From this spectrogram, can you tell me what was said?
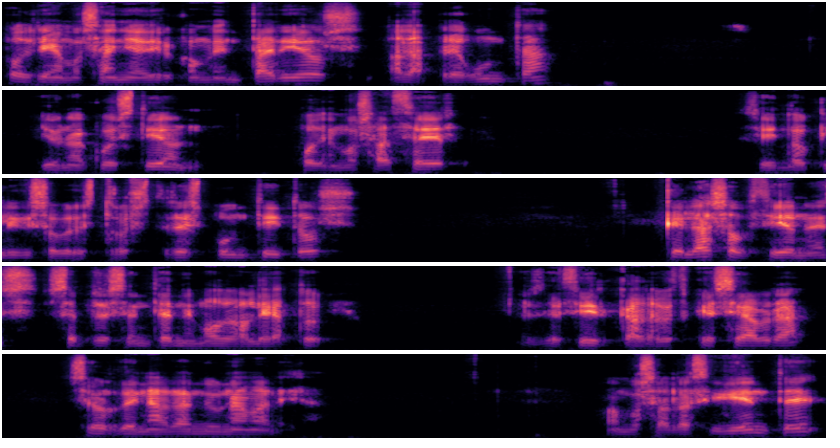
podríamos añadir comentarios a la pregunta y una cuestión podemos hacer haciendo clic sobre estos tres puntitos que las opciones se presenten de modo aleatorio. Es decir, cada vez que se abra se ordenarán de una manera. Vamos a la siguiente.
